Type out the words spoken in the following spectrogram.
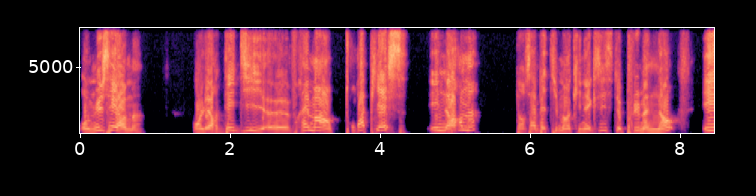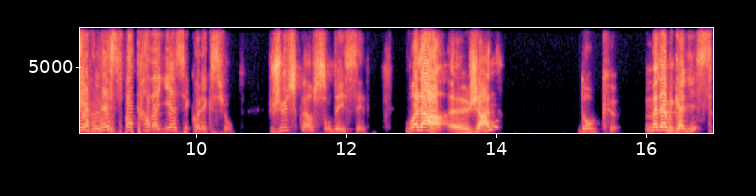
au muséum. On leur dédie euh, vraiment trois pièces énormes dans un bâtiment qui n'existe plus maintenant et Ernest va travailler à ses collections jusqu'à son décès. Voilà euh, Jeanne, donc Madame Galis,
